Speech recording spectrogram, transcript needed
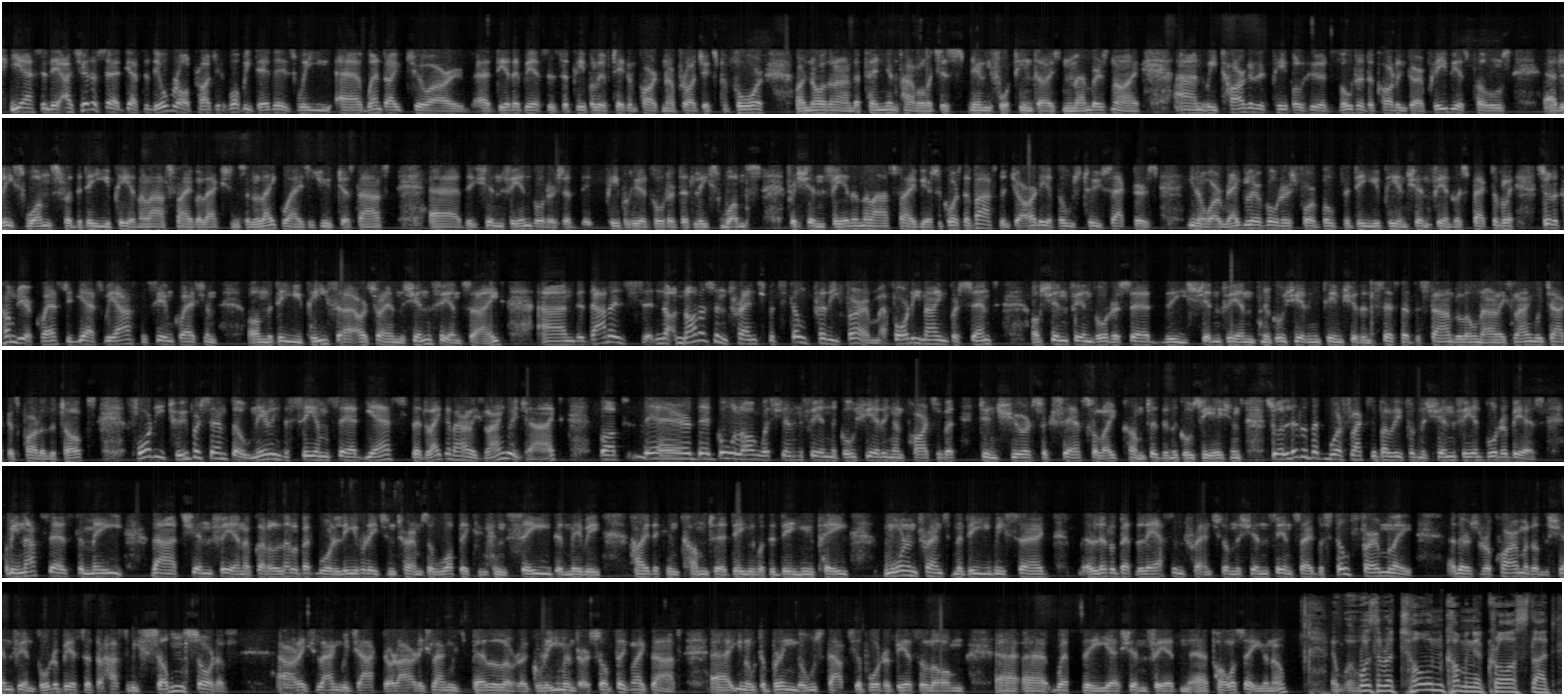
Yes, indeed. I should have said, yes, the overall project, what we did is we uh, went out to our uh, databases of people who've taken part in our projects before, our Northern Ireland Opinion Panel, which is nearly 14,000 members now, and we targeted people who had voted according to our previous polls at least once for the DUP in the last five elections. And likewise, as you've just asked, uh, the Sinn Féin voters, uh, the people who had voted at least once for Sinn Féin in the last five years. Of course, the vast majority of those two sectors, you know, are regular voters for both the DUP and Sinn Féin respectively. So to come to your question, yes, we asked the same question on the DUP side, or sorry, on the Sinn Féin side, and that is not, not as entrenched, but still pretty firm. 49% of Sinn Féin voters said the Sinn Féin negotiating team should insist that the standalone Irish Language Act as part of the talks. 42%, though, nearly the same, said yes, they'd like an Irish Language Act, but they'd go along with Sinn Féin negotiating and parts of it to ensure successful outcome to the negotiations. So a little bit more flexibility from the Sinn Féin voter base. I mean, that says to me that Sinn Féin have got a little bit more leverage in terms of what they can concede and maybe how they can come to a deal with the DUP. More entrenched on the DUP side, a little bit less entrenched on the Sinn Féin side, but still firmly uh, there's a requirement on the Sinn Féin voter base that there has to be some sort of Irish Language Act or Irish Language Bill or agreement or something like that, uh, you know, to bring those that supporter base along uh, uh, with the uh, Sinn Féin uh, policy, you know. Was there a tone coming across that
